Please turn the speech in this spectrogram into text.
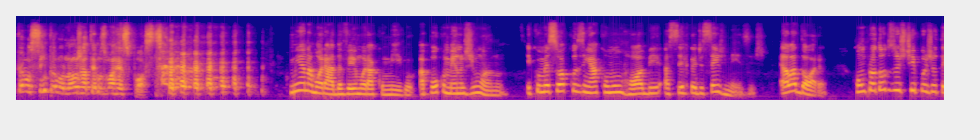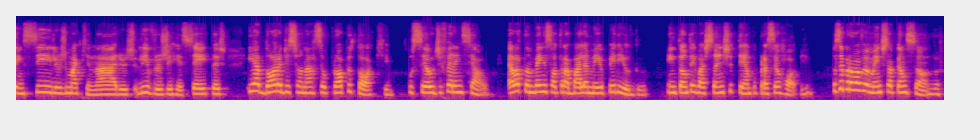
pelo sim, pelo não já temos uma resposta. Minha namorada veio morar comigo há pouco menos de um ano e começou a cozinhar como um hobby há cerca de seis meses. Ela adora. Comprou todos os tipos de utensílios, maquinários, livros de receitas e adora adicionar seu próprio toque, o seu diferencial. Ela também só trabalha meio período, então tem bastante tempo para seu hobby. Você provavelmente está pensando:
